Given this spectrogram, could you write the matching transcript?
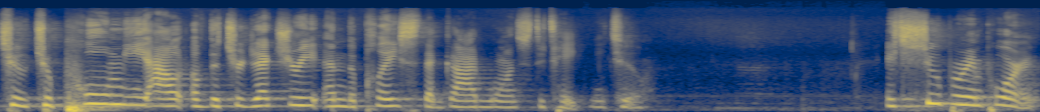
to, to pull me out of the trajectory and the place that God wants to take me to. It's super important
